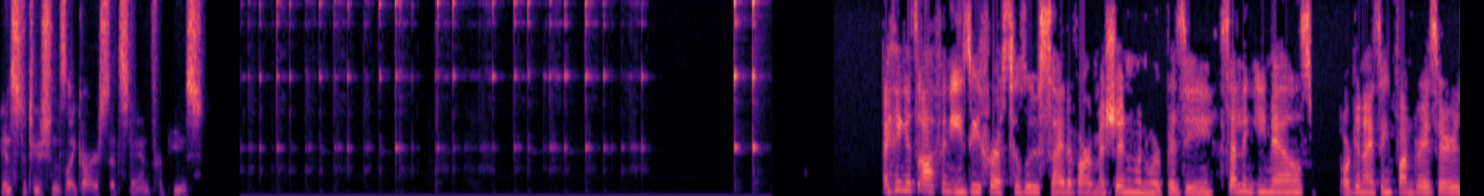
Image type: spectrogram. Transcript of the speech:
institutions like ours that stand for peace. I think it's often easy for us to lose sight of our mission when we're busy sending emails, organizing fundraisers,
